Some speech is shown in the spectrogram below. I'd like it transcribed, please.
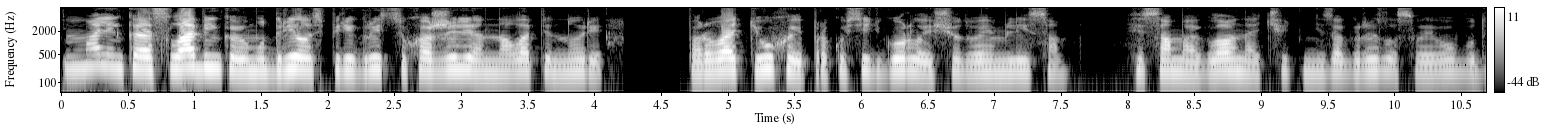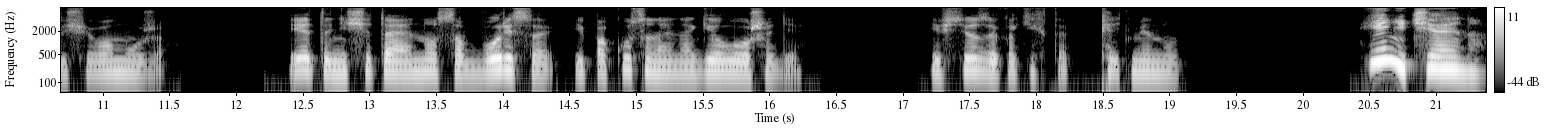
Маленькая слабенькая умудрилась перегрызть сухожилие на лапе Нори, порвать ухо и прокусить горло еще двоим лисам. И самое главное, чуть не загрызла своего будущего мужа. И это не считая носа Бориса и покусанной ноги лошади. И все за каких-то пять минут. Я нечаянно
